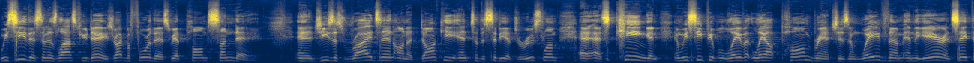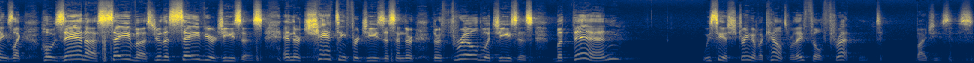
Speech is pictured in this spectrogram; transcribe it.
We see this in his last few days. Right before this, we had Palm Sunday. And Jesus rides in on a donkey into the city of Jerusalem as king. And, and we see people lay, lay out palm branches and wave them in the air and say things like, Hosanna, save us. You're the Savior, Jesus. And they're chanting for Jesus and they're, they're thrilled with Jesus. But then we see a string of accounts where they feel threatened by Jesus.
